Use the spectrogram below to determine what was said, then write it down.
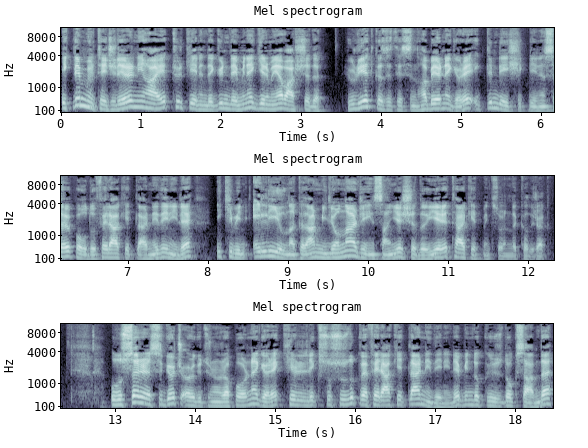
İklim mültecileri nihayet Türkiye'nin de gündemine girmeye başladı. Hürriyet gazetesinin haberine göre iklim değişikliğinin sebep olduğu felaketler nedeniyle 2050 yılına kadar milyonlarca insan yaşadığı yeri terk etmek zorunda kalacak. Uluslararası Göç Örgütü'nün raporuna göre kirlilik, susuzluk ve felaketler nedeniyle 1990'da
